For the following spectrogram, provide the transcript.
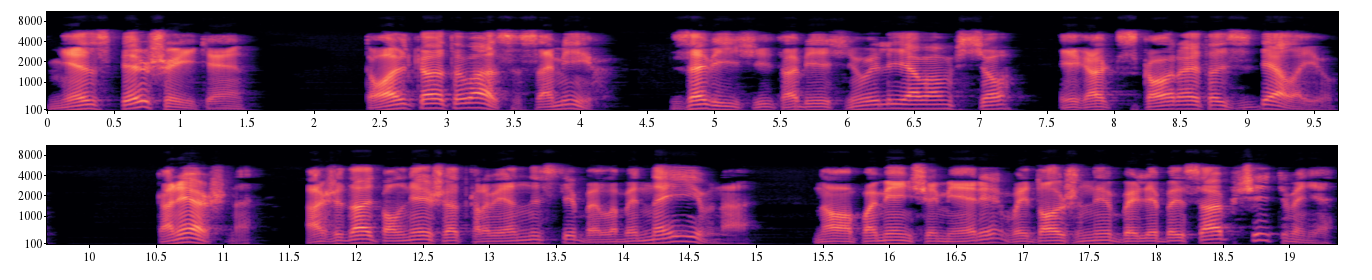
Не спешите. Только от вас самих зависит, объясню ли я вам все и как скоро это сделаю. Конечно, ожидать полнейшей откровенности было бы наивно но по меньшей мере вы должны были бы сообщить мне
